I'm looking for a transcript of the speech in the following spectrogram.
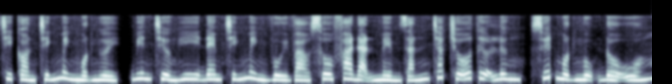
Chỉ còn chính mình một người, biên trường hy đem chính mình vùi vào sofa đạn mềm rắn chắc chỗ tựa lưng, suýt một ngụm đổ uống.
